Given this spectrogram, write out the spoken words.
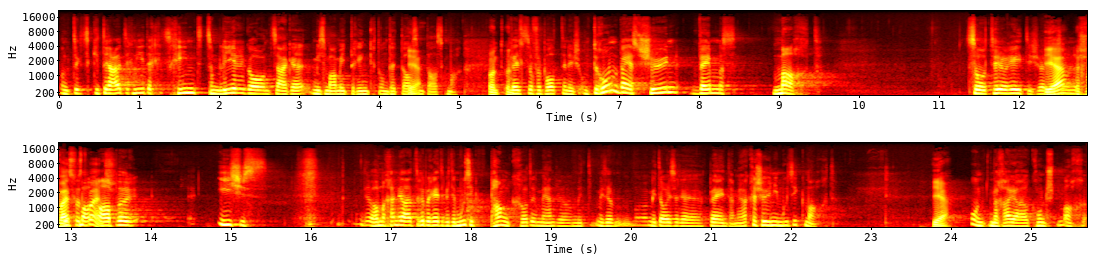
Und es getraut sich nie das Kind zum Lehren gehen und sagen, meine Mami trinkt und hat das Ja. und das gemacht. Weil es so verboten ist. Und darum wäre es schön, wenn man es macht. So theoretisch. Ja, so ich Stück weiss, was du meinst. Aber ist es... Ja, man kann ja auch darüber reden bei der Musik Punk, oder? Wir haben ja mit, mit, mit unserer Band haben wir auch keine schöne Musik gemacht. ja. Und man kann ja auch Kunst machen,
